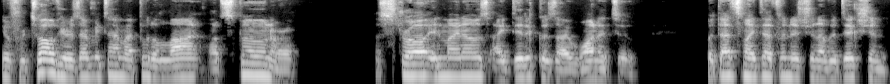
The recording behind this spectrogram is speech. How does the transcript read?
You know, for 12 years, every time I put a, line, a spoon or a, a straw in my nose, I did it because I wanted to. But that's my definition of addiction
